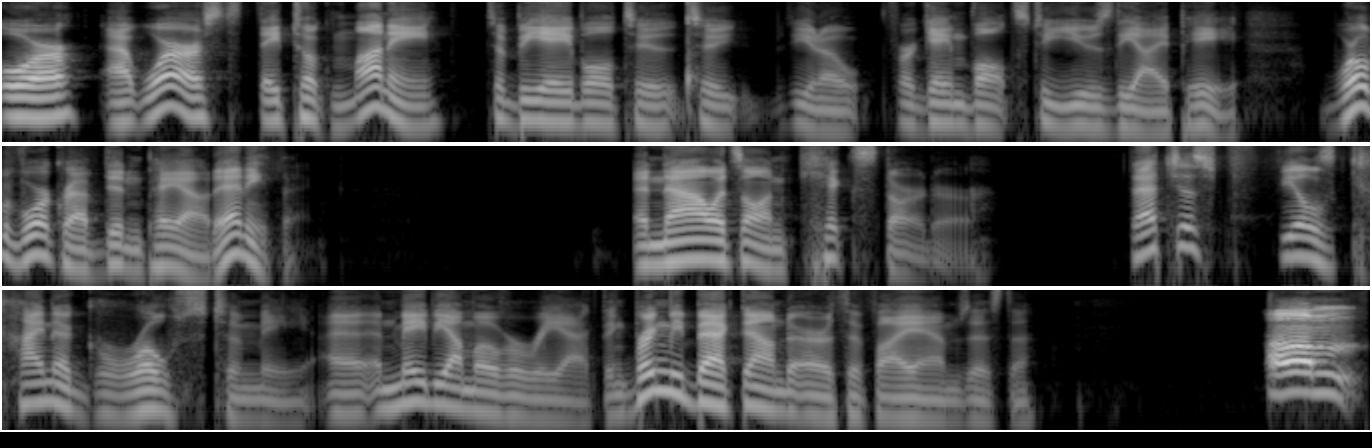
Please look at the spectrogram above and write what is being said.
or at worst, they took money to be able to, to you know, for Game Vaults to use the IP. World of Warcraft didn't pay out anything and now it's on Kickstarter. that just feels kind of gross to me. And maybe I'm overreacting. Bring me back down to earth if I am, Zista. Um,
